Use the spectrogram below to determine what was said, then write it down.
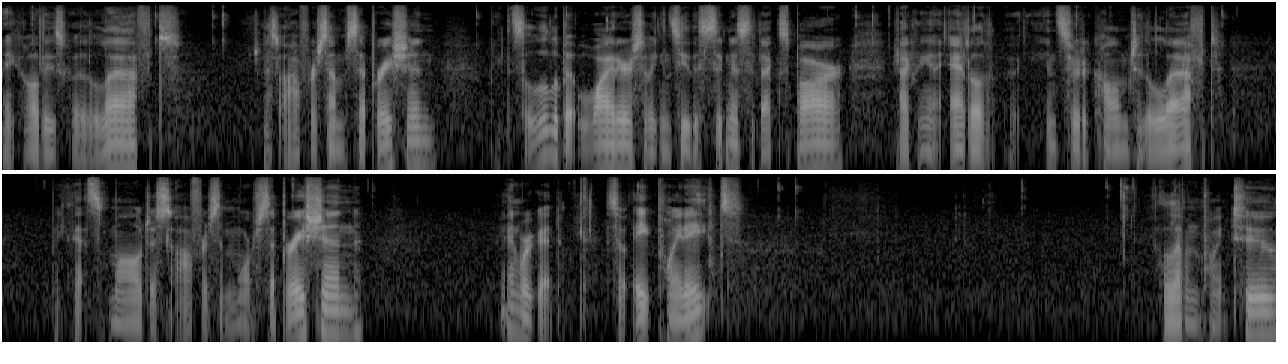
Make all these go to the left. Just offer some separation. Make this a little bit wider so we can see the sigma sub x bar. In fact, going to add a, insert a column to the left, make that small just to offer some more separation. And we're good. So 8.8, 11.2,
